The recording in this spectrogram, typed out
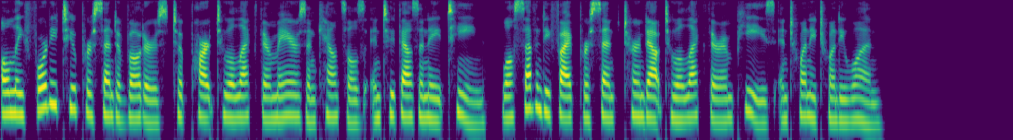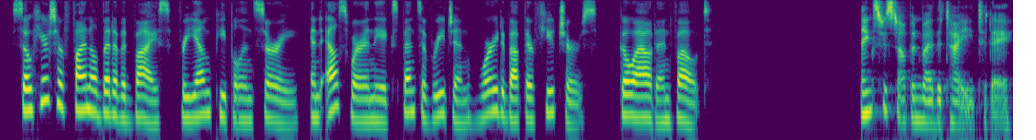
Only 42% of voters took part to elect their mayors and councils in 2018, while 75% turned out to elect their MPs in 2021. So here's her final bit of advice for young people in Surrey and elsewhere in the expensive region worried about their futures go out and vote. Thanks for stopping by the Tyee today.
